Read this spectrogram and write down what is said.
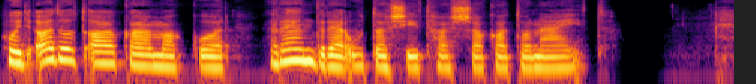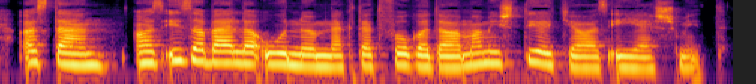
hogy adott alkalmakkor rendre utasíthassa katonáit. Aztán az Izabella úrnőmnek tett fogadalmam is tiltja az ilyesmit.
